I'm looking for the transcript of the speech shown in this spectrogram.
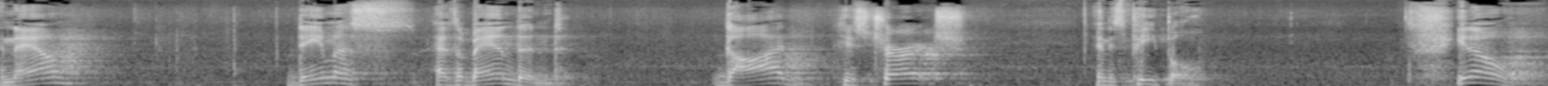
And now Demas has abandoned God, his church, and his people. You know,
